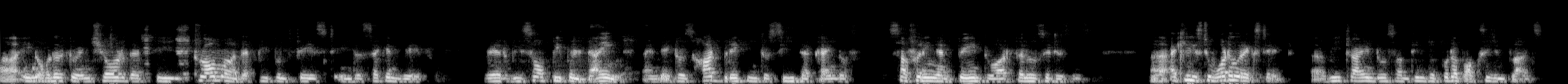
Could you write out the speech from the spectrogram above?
uh, in order to ensure that the trauma that people faced in the second wave, where we saw people dying, and it was heartbreaking to see that kind of suffering and pain to our fellow citizens uh, at least to whatever extent, uh, we try and do something to put up oxygen plants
